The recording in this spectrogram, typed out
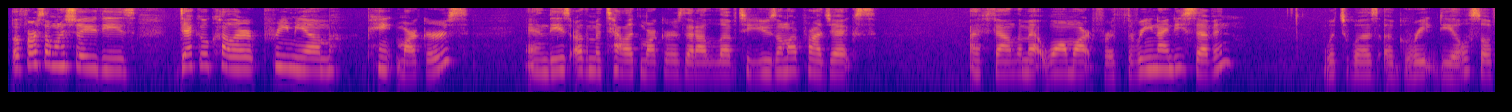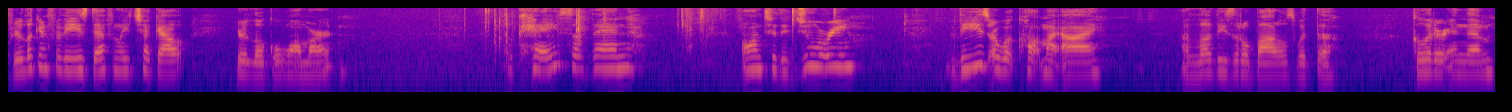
But first I want to show you these Deco Color Premium Paint Markers. And these are the metallic markers that I love to use on my projects. I found them at Walmart for $3.97, which was a great deal. So if you're looking for these, definitely check out your local Walmart. Okay, so then onto the jewelry. These are what caught my eye. I love these little bottles with the glitter in them.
